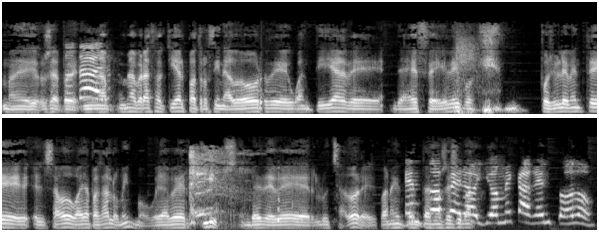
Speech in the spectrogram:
Madre- o sea, pues, una- un abrazo aquí al patrocinador de guantillas de, de AFL, porque posiblemente el sábado vaya a pasar lo mismo. Voy a ver clips en vez de ver luchadores. Van a intentar, no Entonces, sé si pero van- yo me cagué en todo.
